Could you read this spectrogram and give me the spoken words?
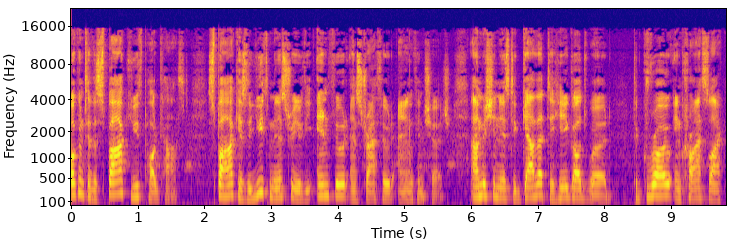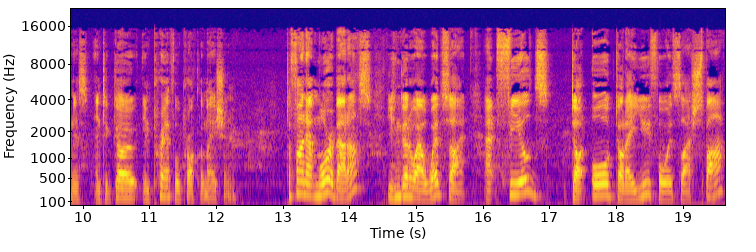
Welcome to the Spark Youth Podcast. Spark is the youth ministry of the Enfield and Strathfield Anglican Church. Our mission is to gather to hear God's word, to grow in Christ likeness, and to go in prayerful proclamation. To find out more about us, you can go to our website at fields.org.au forward slash spark,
